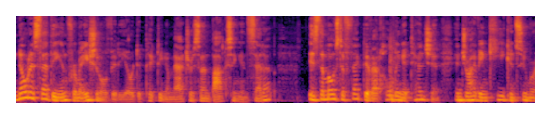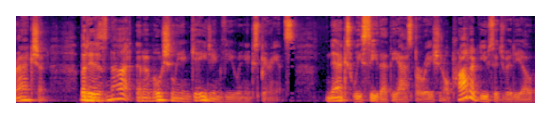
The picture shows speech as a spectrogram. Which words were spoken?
Notice that the informational video depicting a mattress unboxing and setup is the most effective at holding attention and driving key consumer action, but it is not an emotionally engaging viewing experience. Next, we see that the aspirational product usage video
